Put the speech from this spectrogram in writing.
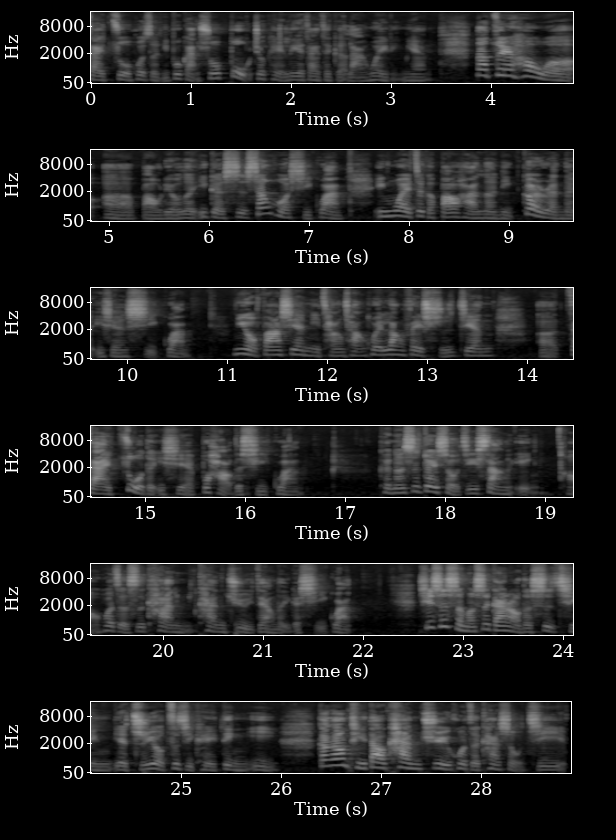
在做，或者你不敢说不，就可以列在这个栏位里面。那最后我呃保留了一个是生活习惯，因为这个包含了你个人的一些习惯。你有发现你常常会浪费时间呃在做的一些不好的习惯？可能是对手机上瘾，或者是看看剧这样的一个习惯。其实什么是干扰的事情，也只有自己可以定义。刚刚提到看剧或者看手机，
